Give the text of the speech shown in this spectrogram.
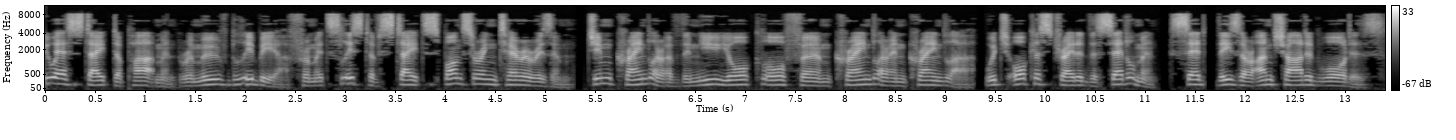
U.S. State Department removed Libya from its list of states sponsoring terrorism. Jim Kreindler of the New York law firm Kreindler and Kreindler, which orchestrated the settlement, said, These are uncharted waters.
